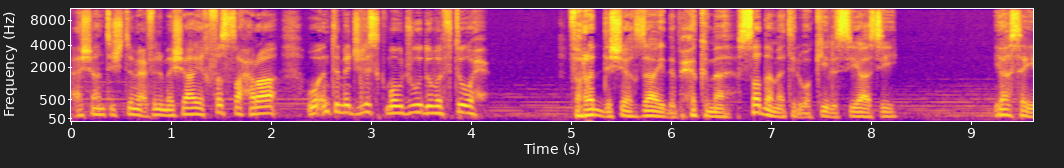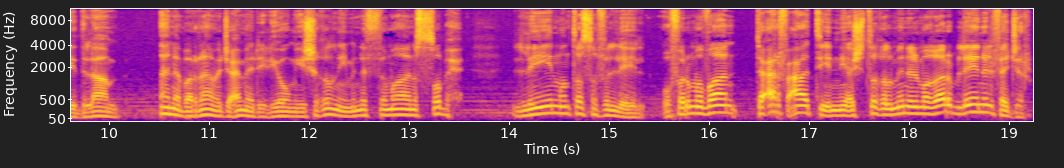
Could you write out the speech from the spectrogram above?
عشان تجتمع في المشايخ في الصحراء وأنت مجلسك موجود ومفتوح. فرد الشيخ زايد بحكمة صدمت الوكيل السياسي. يا سيد لامب أنا برنامج عملي اليوم يشغلني من الثمان الصبح لين منتصف الليل وفي رمضان تعرف عادتي أني أشتغل من المغرب لين الفجر.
